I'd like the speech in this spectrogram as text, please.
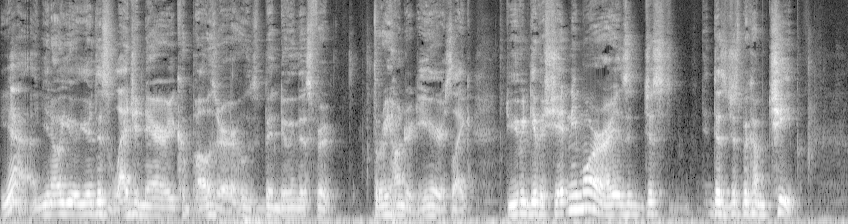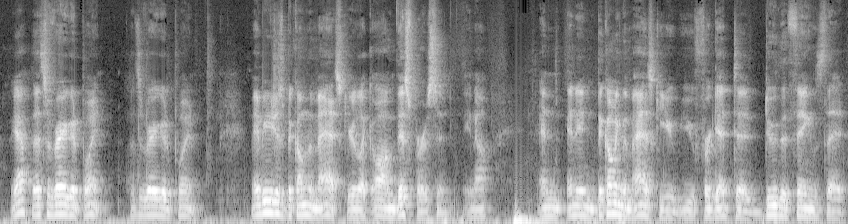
yeah, you know, you you're this legendary composer who's been doing this for 300 years. Like, do you even give a shit anymore or is it just does it just become cheap? Yeah, that's a very good point. That's a very good point. Maybe you just become the mask. You're like, oh, I'm this person, you know, and and in becoming the mask, you you forget to do the things that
